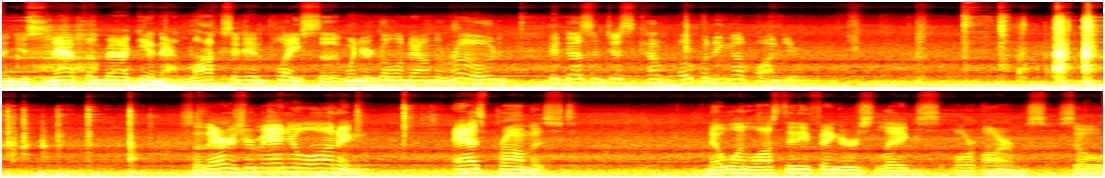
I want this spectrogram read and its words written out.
and you snap them back in. That locks it in place so that when you're going down the road, it doesn't just come opening up on you. So there's your manual awning, as promised. No one lost any fingers, legs, or arms. So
